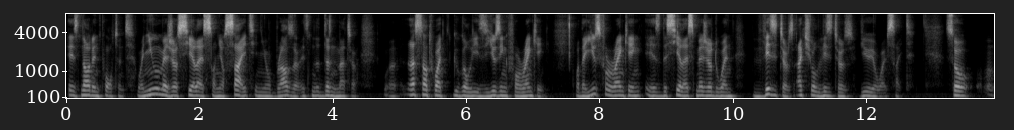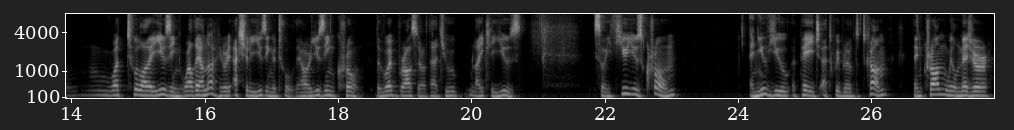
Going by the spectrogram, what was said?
is not important. When you measure CLS on your site in your browser, it doesn't matter. That's not what Google is using for ranking. What they use for ranking is the CLS measured when visitors, actual visitors, view your website. So, um, what tool are they using? Well, they are not actually using a tool. They are using Chrome, the web browser that you likely use. So, if you use Chrome, and you view a page at weeblr.com, then Chrome will measure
